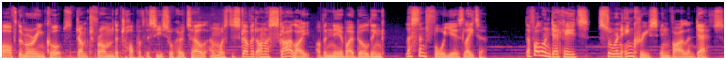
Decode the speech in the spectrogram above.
of the Marine Corps jumped from the top of the Cecil Hotel and was discovered on a skylight of a nearby building less than four years later. The following decades saw an increase in violent deaths.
